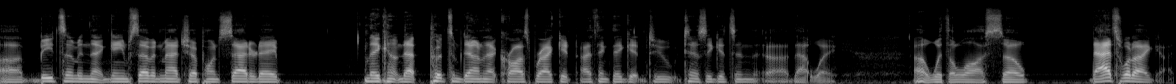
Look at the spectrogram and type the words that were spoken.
uh, beats them in that game seven matchup on Saturday. They come that puts them down in that cross bracket. I think they get into Tennessee gets in uh, that way uh, with a loss. So that's what I got.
